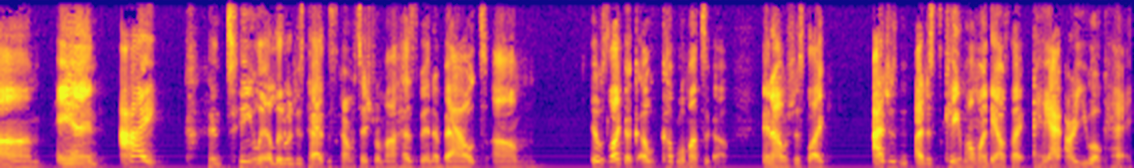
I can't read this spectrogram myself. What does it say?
Um, and I continually, I literally just had this conversation with my husband about, um, it was like a, a couple of months ago, and I was just like, I just, I just came home one day. I was like, Hey, I, are you okay?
